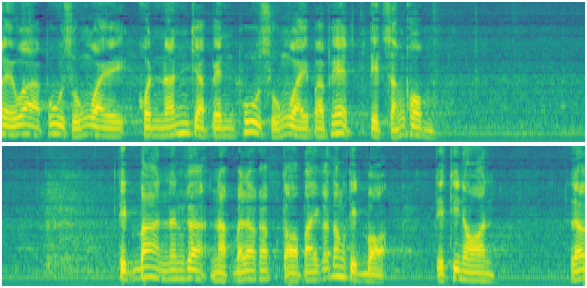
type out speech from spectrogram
เลยว่าผู้สูงวัยคนนั้นจะเป็นผู้สูงวัยประเภทติดสังคม ติดบ้านนั่นก็หนักไปแล้วครับ ต่อไปก็ต้องติดเบาะติดที่นอน แล้ว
